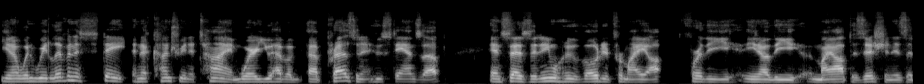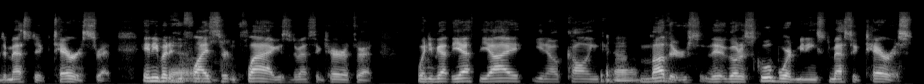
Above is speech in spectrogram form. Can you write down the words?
You know, when we live in a state, in a country, in a time where you have a, a president who stands up and says that anyone who voted for my for the you know the my opposition is a domestic terrorist threat. Anybody yeah. who flies a certain flag is a domestic terror threat. When you've got the FBI, you know, calling yeah. mothers that go to school board meetings domestic terrorists,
